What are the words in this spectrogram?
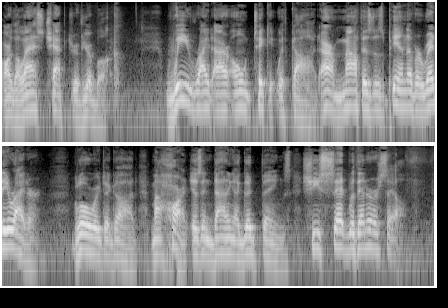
or the last chapter of your book. We write our own ticket with God. Our mouth is the pen of a ready writer. Glory to God. My heart is inditing of good things. She said within herself,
